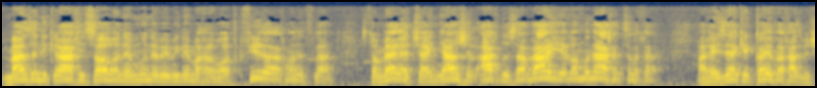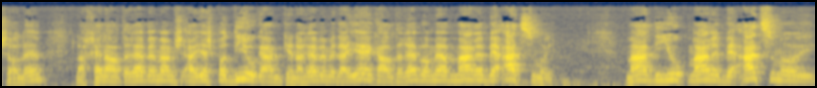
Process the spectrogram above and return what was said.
מה זה נקרא חיסורון אמונה במילים אחרות? כפיר רחמן אצלן. זאת אומרת שהעניין של אחדוס הוויה לא מונח אצלך. הרי זה ככויף אחד ושולם, לכן אל תראה בממש... יש פה דיוק גם כן, הרב מדייק, אל תראה ואומר מראה בעצמוי. מה הדיוק מראה בעצמוי?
